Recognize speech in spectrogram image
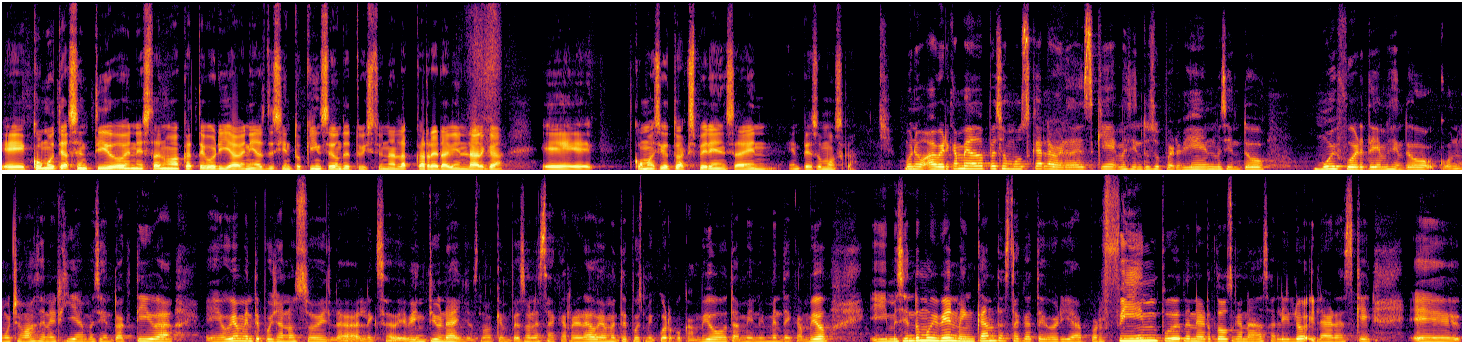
Eh, ¿Cómo te has sentido en esta nueva categoría? Venías de 115 donde tuviste una carrera bien larga. Eh, ¿Cómo ha sido tu experiencia en, en peso mosca? Bueno, haber cambiado peso mosca, la verdad es que me siento súper bien, me siento muy fuerte, me siento con mucha más energía, me siento activa. Eh, obviamente pues ya no soy la Alexa de 21 años, ¿no? Que empezó en esta carrera. Obviamente pues mi cuerpo cambió, también mi mente cambió y me siento muy bien, me encanta esta categoría. Por fin pude tener dos ganadas al hilo y la verdad es que eh,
